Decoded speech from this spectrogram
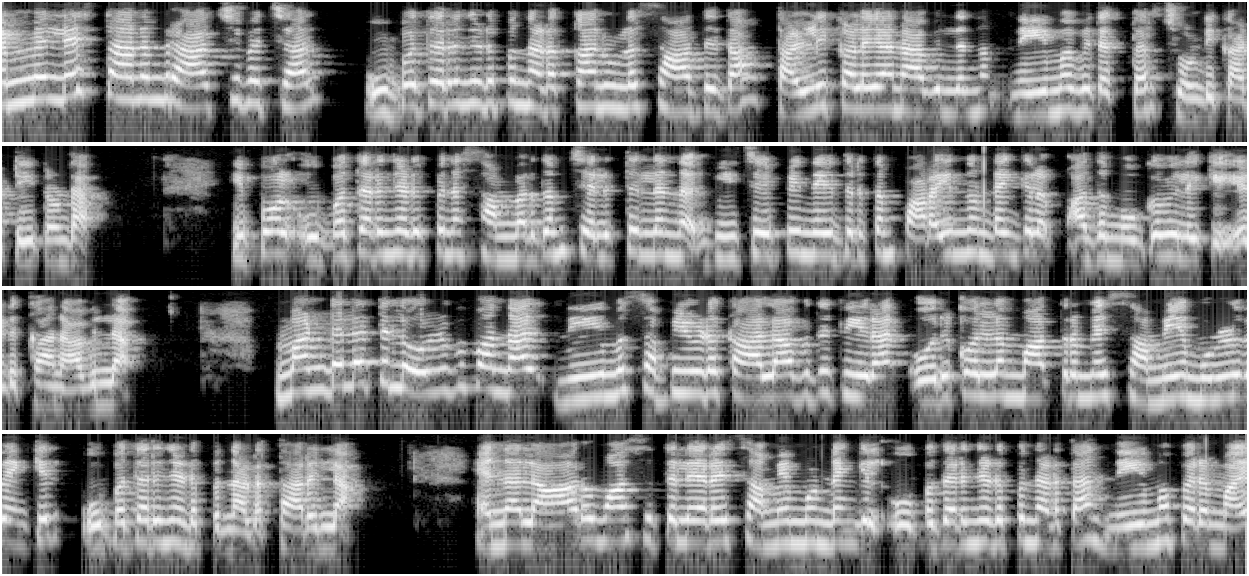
എം എൽ എ സ്ഥാനം രാജിവെച്ചാൽ ഉപതെരഞ്ഞെടുപ്പ് നടക്കാനുള്ള സാധ്യത തള്ളിക്കളയാനാവില്ലെന്നും നിയമവിദഗ്ധർ ചൂണ്ടിക്കാട്ടിയിട്ടുണ്ട്. ഇപ്പോൾ ഉപതെരഞ്ഞെടുപ്പിന് സമ്മർദ്ദം ചെലുത്തില്ലെന്ന് ബി ജെ പി നേതൃത്വം പറയുന്നുണ്ടെങ്കിലും അത് മുഖവിലേക്ക് എടുക്കാനാവില്ല. മണ്ഡലത്തിൽ ഒഴിവ് വന്നാൽ നിയമസഭയുടെ കാലാവധി തീരാൻ ഒരു കൊല്ലം മാത്രമേ സമയമുള്ളൂവെങ്കിൽ ഉപതെരഞ്ഞെടുപ്പ് നടത്താറില്ല. എന്നാൽ ആറു മാസത്തിലേറെ സമയമുണ്ടെങ്കിൽ ഉപതെരഞ്ഞെടുപ്പ് നടത്താൻ നിയമപരമായ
